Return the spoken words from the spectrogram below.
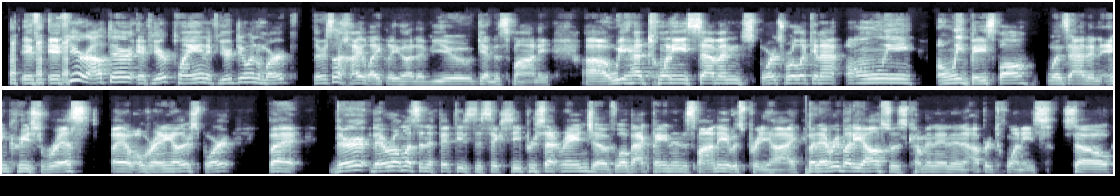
if if you're out there, if you're playing, if you're doing work, there's a high likelihood of you getting a spondy. Uh, we had 27 sports we're looking at. Only only baseball was at an increased risk uh, over any other sport, but they're they were almost in the 50s to 60 percent range of low back pain and spondy. It was pretty high, but everybody else was coming in in the upper 20s. So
